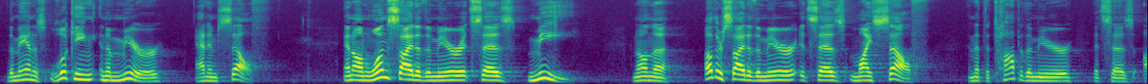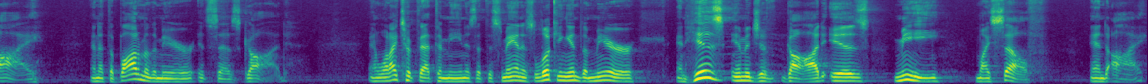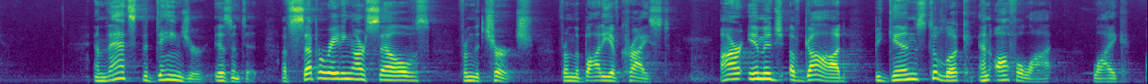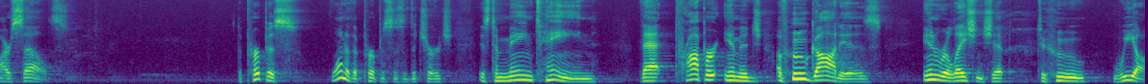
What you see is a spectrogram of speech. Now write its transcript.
the man is looking in a mirror at himself. And on one side of the mirror, it says, Me. And on the other side of the mirror, it says, Myself. And at the top of the mirror, it says, I. And at the bottom of the mirror, it says, God. And what I took that to mean is that this man is looking in the mirror, and his image of God is me, myself, and I. And that's the danger, isn't it? Of separating ourselves from the church, from the body of Christ. Our image of God begins to look an awful lot like ourselves. The purpose, one of the purposes of the church, is to maintain that proper image of who God is in relationship to who we are.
